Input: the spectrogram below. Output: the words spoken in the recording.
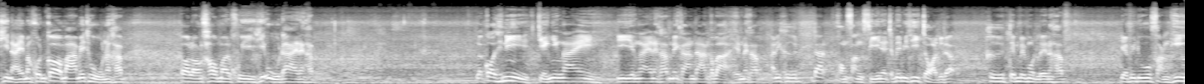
ที่ไหนบางคนก็มาไม่ถูกนะครับ ก็ลองเข้ามาคุยที่อู่ได้นะครับ แล้วก็ที่นี่เจ๋งยังไงดียังไงนะครับ ในการดามกระบะเห็นไหมครับ อันนี้คือด้านของฝั่งสีเนี่ยจะไม่มีที่จอดอยู่แล้ว คือเต็มไปหมดเลยนะครับ เดี๋ยวไปดูฝั่งที่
